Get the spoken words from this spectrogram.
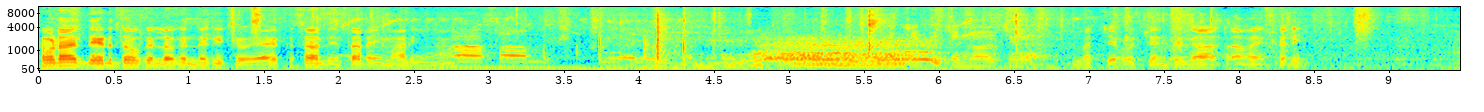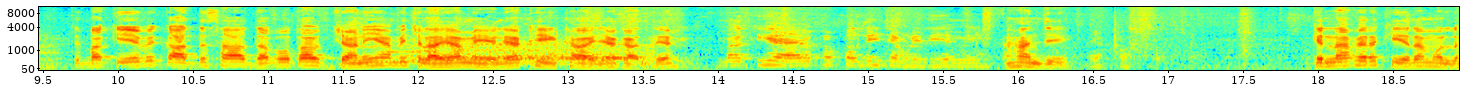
ਥੋੜਾ 1.5 2 ਕਿਲੋ ਕਹਿੰਦੇ ਕਿ ਚੋਇਆ ਇੱਕ ਹਿਸਾਬ ਦੀਆਂ ਧਾਰਾਂ ਹੀ ਮਾਰੀਆਂ। ਵਾਂ। ਹਾਂ ਜੋ ਬੱਚੇ ਨਾਲ ਚੰਗਾ। ਬੱਚੇ ਬੁੱਚੇ ਨੂੰ ਚੰਗਾਤਾ ਵਾ ਇੱਕ ਵਾਰੀ। ਤੇ ਬਾਕੀ ਇਹ ਵੀ ਕੱਦ ਹਿਸਾਬ ਦਾ ਬਹੁਤਾ ਉੱਚਾ ਨਹੀਂ ਆ ਵੀ ਚਲਾਇਆ ਮੇਲ ਆ ਠੀਕ ਠਾਕ ਜਿਹਾ ਕੱਦ ਆ। ਬਾਕੀ ਹੈ ਵੇਖੋ ਪੱਲੀ ਚਮੜੀ ਦੀ ਜਮੀ ਹਾਂਜੀ। ਵੇਖੋ ਕਿੰਨਾ ਫਿਰ ਰੱਖੀ ਇਹਦਾ ਮੁੱਲ?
